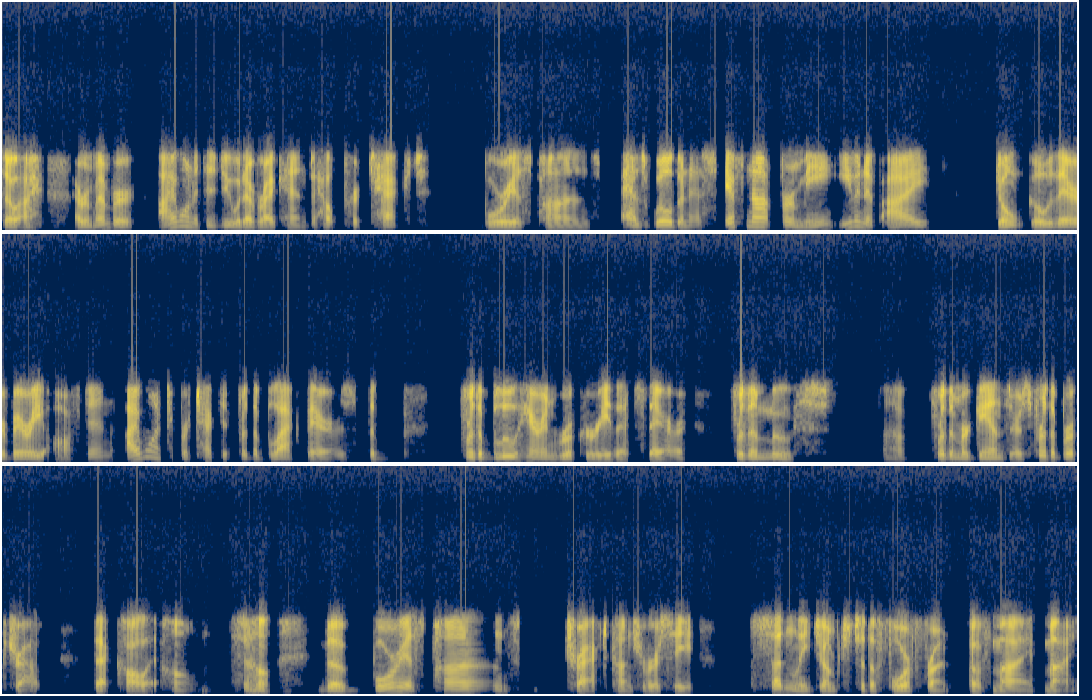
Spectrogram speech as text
So I, I remember I wanted to do whatever I can to help protect Boreas Ponds as wilderness. If not for me, even if I don't go there very often, I want to protect it for the black bears, the for the blue heron rookery that's there, for the moose, uh, for the mergansers, for the brook trout that call it home. So the Boreas Ponds tract controversy suddenly jumped to the forefront of my mind.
